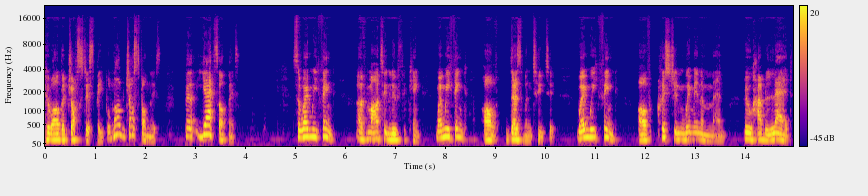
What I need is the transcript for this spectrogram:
who are the justice people, not just on this, but yes on this. So when we think of Martin Luther King, when we think of Desmond Tutu, when we think of Christian women and men who have led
